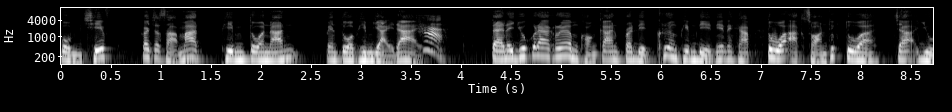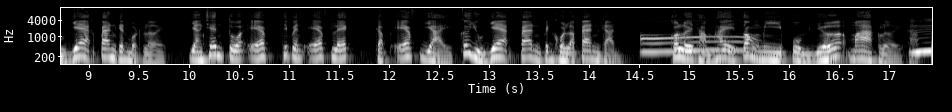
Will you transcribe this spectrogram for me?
ปุ่ม Shift ก็จะสามารถพิมพ์ตัวนั้นเป็นตัวพิมพ์ใหญ่ได้ค่ะแต่ในยุคแรกเริ่มของการประดิษฐ์เครื่องพิมพ์ดีดเนี่ยนะครับ ตัวอักษรทุกตัวจะอยู่แยกแป้นกันหมดเลย อย่างเช่นตัว F ที่เป็น F เล็กกับ F ใหญ่ก็อยู่แยกแป้นเป็นคนละแป้นกันอ๋อก็เลยทำให้ต้องมีปุ่มเยอะมากเลยครับอืม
